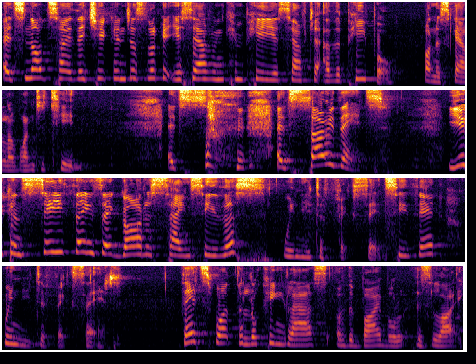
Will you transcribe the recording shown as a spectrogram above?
It's not so that you can just look at yourself and compare yourself to other people on a scale of 1 to 10. It's so, it's so that You can see things that God is saying, see this, we need to fix that. See that, we need to fix that. That's what the looking glass of the Bible is like.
